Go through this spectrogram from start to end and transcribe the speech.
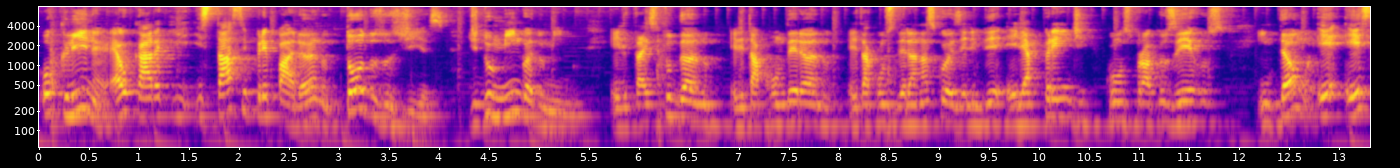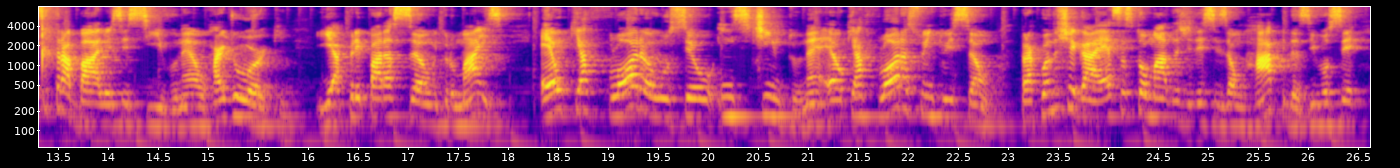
o cleaner é o cara que está se preparando todos os dias, de domingo a domingo. ele está estudando, ele está ponderando, ele está considerando as coisas, ele, vê, ele aprende com os próprios erros. Então, esse trabalho excessivo, né, o hard work e a preparação e tudo mais, é o que aflora o seu instinto, né? É o que aflora a sua intuição para quando chegar a essas tomadas de decisão rápidas e você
